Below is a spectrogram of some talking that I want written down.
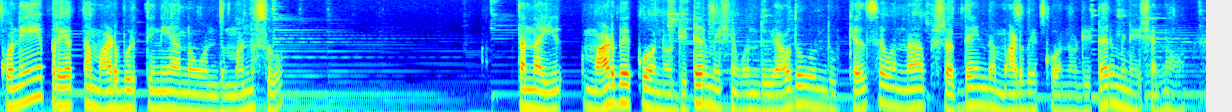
ಕೊನೆ ಪ್ರಯತ್ನ ಮಾಡಿಬಿಡ್ತೀನಿ ಅನ್ನೋ ಒಂದು ಮನಸ್ಸು ತನ್ನ ಮಾಡಬೇಕು ಅನ್ನೋ ಡಿಟರ್ಮಿನೇಷನ್ ಒಂದು ಯಾವುದೋ ಒಂದು ಕೆಲಸವನ್ನು ಶ್ರದ್ಧೆಯಿಂದ ಮಾಡಬೇಕು ಅನ್ನೋ ಡಿಟರ್ಮಿನೇಷನ್ನು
